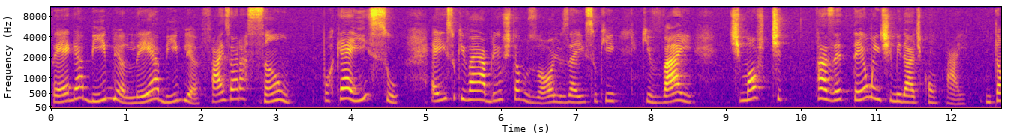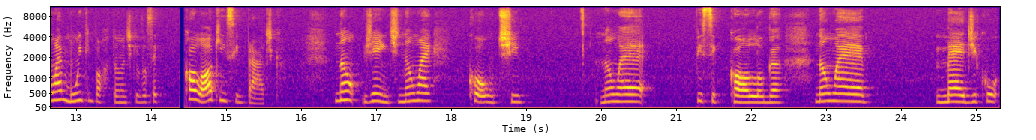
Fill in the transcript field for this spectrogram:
Pega a Bíblia, lê a Bíblia, faz oração. Porque é isso. É isso que vai abrir os teus olhos, é isso que, que vai te, te fazer ter uma intimidade com o Pai. Então é muito importante que você coloque isso em prática. Não, gente, não é coach, não é psicóloga, não é médico.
